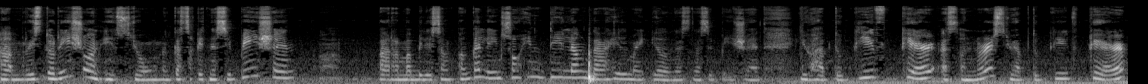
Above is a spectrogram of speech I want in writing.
um, restoration is yung nagkasakit na si patient, para mabilis ang paggaling. So, hindi lang dahil may illness na si patient. You have to give care as a nurse. You have to give care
